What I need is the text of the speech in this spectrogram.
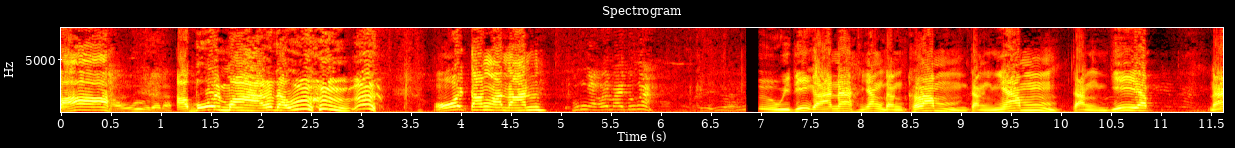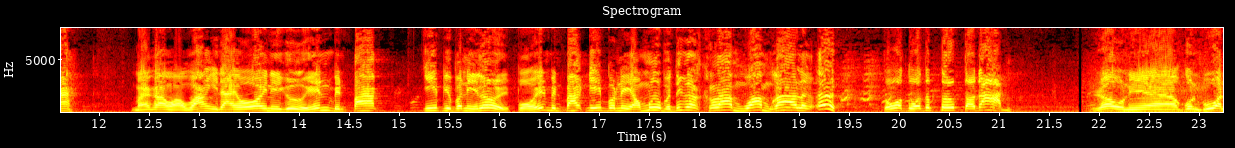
ล่ะเอาอื้อได้ละอะโบยมาแล้วนะอื้อโอ้ยตั้งอันอันอย่างไรไม่ตุ้งอะวิธีการนะย่างทั้งคลำทั้งยำทั้งเยียบนะหมายก็ว่าวางอีได้โอ้ยนี่คือเห็นเป็นปากจีบอยู่ปนี่เลยพอเห็นเป็นปากจีบปนี่เอามือไปตึกก็คลำว่ำข้าเลยเออตัวตัวตึบๆต่อด้าน เราเนี่ยคนพ้วน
